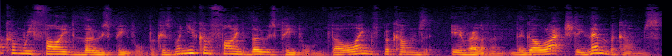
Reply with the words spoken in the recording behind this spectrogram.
can we find those people? Because when you can find those people, the length becomes irrelevant. The goal actually then becomes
